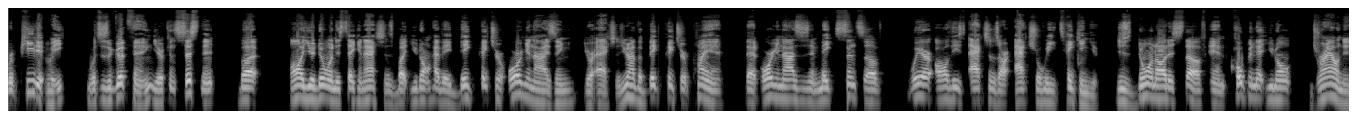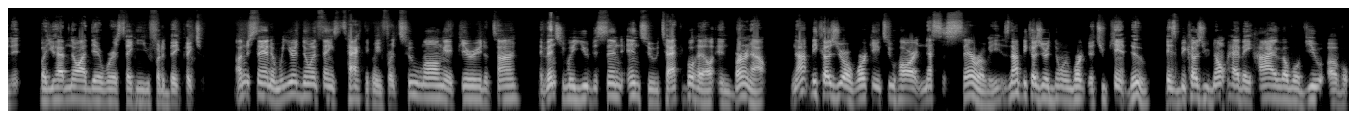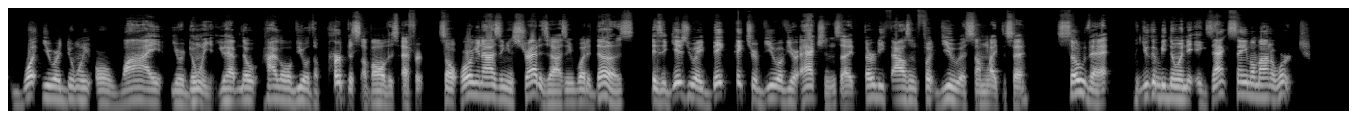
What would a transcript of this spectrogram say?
repeatedly, which is a good thing. You're consistent, but all you're doing is taking actions, but you don't have a big picture organizing your actions. You don't have a big picture plan that organizes and makes sense of where all these actions are actually taking you. You're just doing all this stuff and hoping that you don't drown in it, but you have no idea where it's taking you for the big picture. Understand that when you're doing things tactically for too long a period of time, eventually you descend into tactical hell and burnout, not because you're working too hard necessarily. It's not because you're doing work that you can't do It's because you don't have a high level view of what you are doing or why you're doing it. You have no high level view of the purpose of all this effort. So, organizing and strategizing, what it does is it gives you a big picture view of your actions, a 30,000 foot view, as some like to say, so that you can be doing the exact same amount of work.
